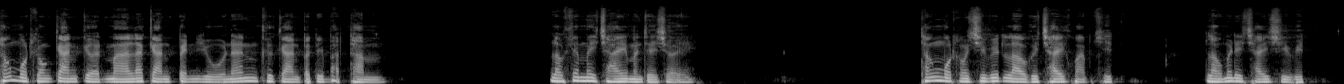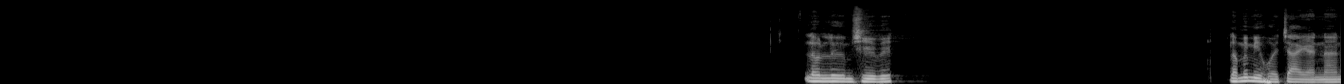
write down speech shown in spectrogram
ทั้งหมดของการเกิดมาและการเป็นอยู่นั้นคือการปฏิบัติธรรม เราแค่ไม่ใช้มันเฉยๆ ทั้งหมดของชีวิตเราคือใช้ความคิด เราไม่ได้ใช้ชีวิต เราลืมชีวิต เราไม่มีหัวใจอันนั้น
